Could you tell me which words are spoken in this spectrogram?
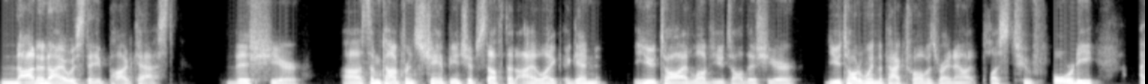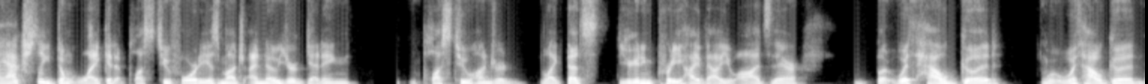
Not an Iowa State podcast this year. Uh, some conference championship stuff that I like. Again, Utah. I love Utah this year. Utah to win the Pac 12 is right now at plus 240. I actually don't like it at plus 240 as much. I know you're getting plus 200. Like that's you're getting pretty high value odds there. But with how good, with how good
